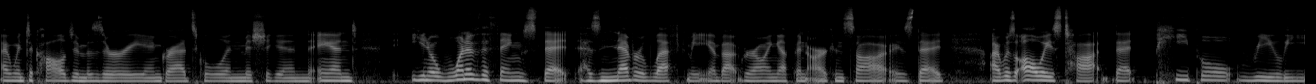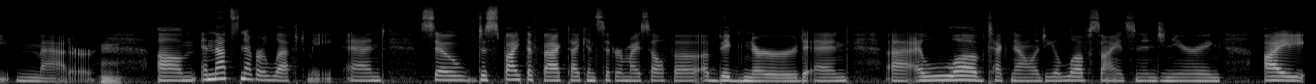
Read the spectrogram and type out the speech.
I went to college in Missouri and grad school in Michigan. And, you know, one of the things that has never left me about growing up in Arkansas is that I was always taught that people really matter. Hmm. Um, and that's never left me. And so, despite the fact I consider myself a, a big nerd and uh, I love technology, I love science and engineering, I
